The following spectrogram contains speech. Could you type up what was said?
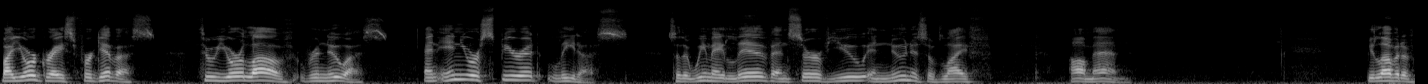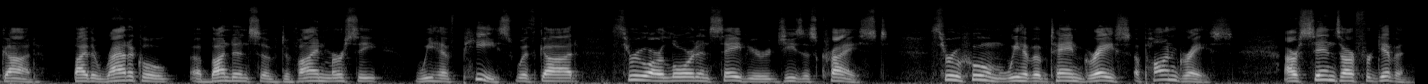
By your grace, forgive us. Through your love, renew us. And in your Spirit, lead us, so that we may live and serve you in newness of life. Amen. Beloved of God, by the radical abundance of divine mercy, we have peace with God through our Lord and Savior, Jesus Christ, through whom we have obtained grace upon grace. Our sins are forgiven.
